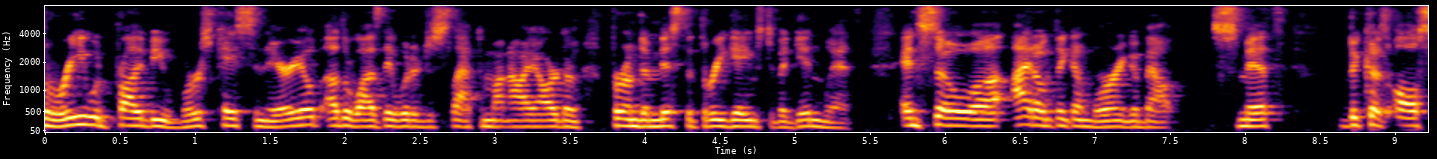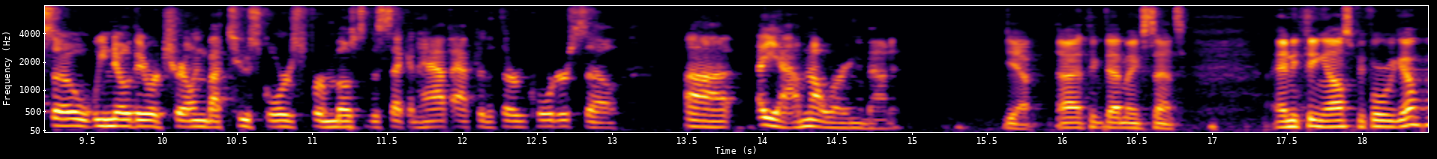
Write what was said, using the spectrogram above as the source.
Three would probably be worst case scenario. Otherwise, they would have just slapped him on IR to, for him to miss the three games to begin with. And so, uh, I don't think I'm worrying about Smith because also we know they were trailing by two scores for most of the second half after the third quarter. So, uh, yeah, I'm not worrying about it. Yeah, I think that makes sense. Anything else before we go?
